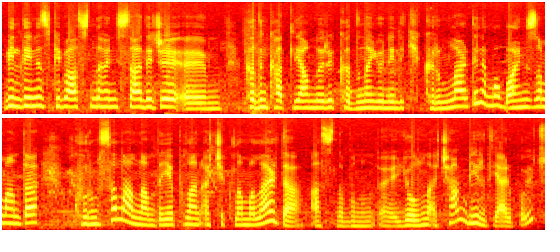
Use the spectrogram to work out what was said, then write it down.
Bildiğiniz gibi aslında hani sadece e, kadın katliamları, kadına yönelik kırımlar değil ama aynı zamanda kurumsal anlamda yapılan açıklamalar da aslında bunun e, yolunu açan bir diğer boyut.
